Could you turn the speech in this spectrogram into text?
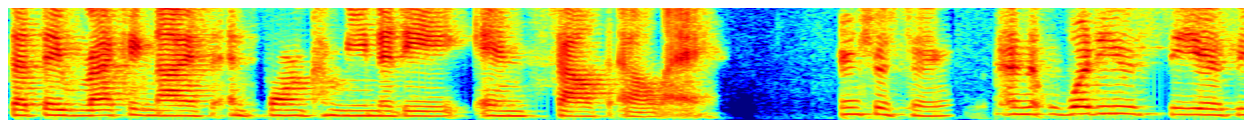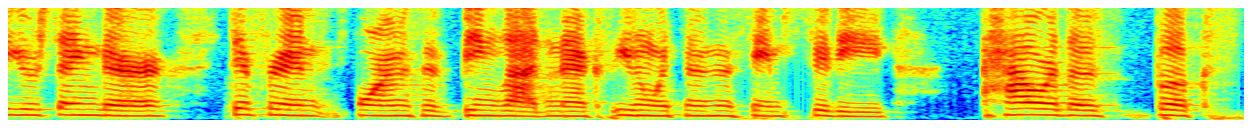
that they recognize and form community in South LA. Interesting. And what do you see as you're saying there are different forms of being Latinx, even within the same city? How are those books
